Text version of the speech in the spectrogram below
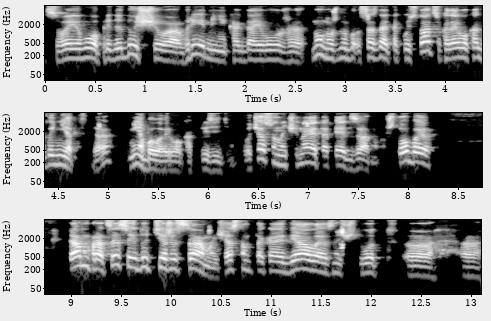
своего предыдущего времени, когда его уже, ну, нужно создать такую ситуацию, когда его как бы нет, да, не было его как президента. Вот сейчас он начинает опять заново, чтобы там процессы идут те же самые. Сейчас там такая вялая, значит, вот э, э,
